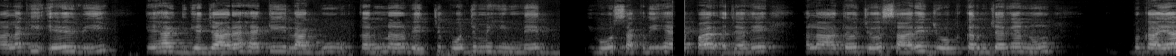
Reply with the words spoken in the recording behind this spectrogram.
ਹਾਲਾਂਕਿ ਇਹ ਵੀ ਕਿਹਾ ਜਾ ਰਿਹਾ ਹੈ ਕਿ ਲਾਗੂ ਕਰਨ ਵਿੱਚ ਕੁਝ ਮਹੀਨੇ ਹੋ ਸਕਦੀ ਹੈ, ਪਰ ਅਜਿਹੇ ਹਾਲਾਤ 'ਚ ਸਾਰੇ ਯੋਗ ਕਰਮਚਾਰੀਆਂ ਨੂੰ ਬਕਾਇਆ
